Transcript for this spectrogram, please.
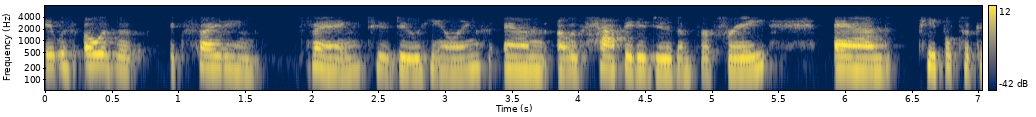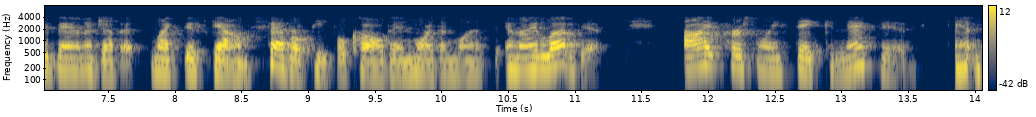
it was always an exciting thing to do healings, and I was happy to do them for free. And people took advantage of it, like this gal. Several people called in more than once, and I loved it. I personally stay connected and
